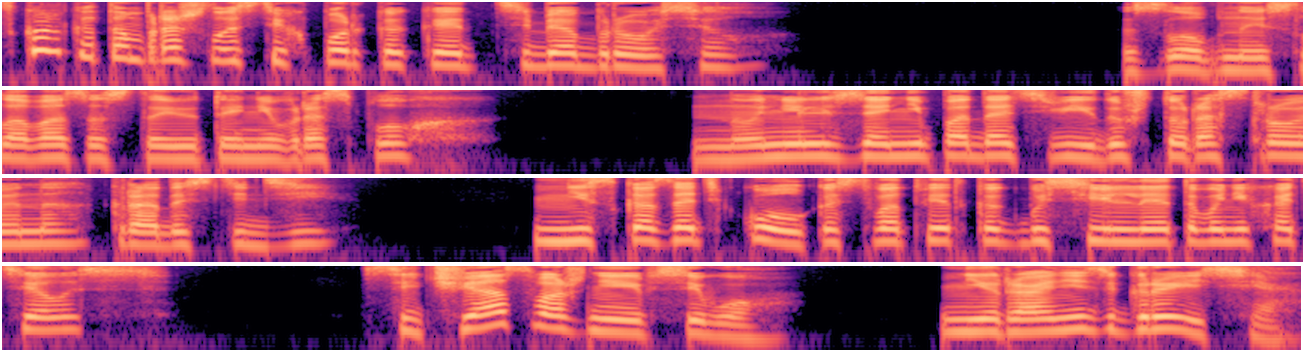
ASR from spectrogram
Сколько там прошло с тех пор, как Эд тебя бросил?» Злобные слова застают Энни врасплох. Но нельзя не подать виду, что расстроена к радости Ди. Не сказать колкость в ответ, как бы сильно этого не хотелось. Сейчас важнее всего не ранить Грейси.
